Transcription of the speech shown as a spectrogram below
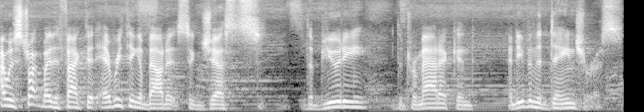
I was struck by the fact that everything about it suggests the beauty, the dramatic, and, and even the dangerous.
